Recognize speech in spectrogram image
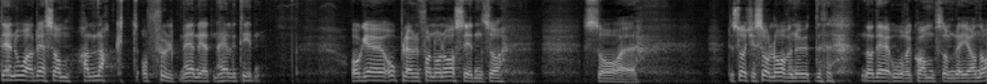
Det er noe av det som har lagt og fulgt menigheten hele tiden. Og jeg opplevde for noen år siden så, så eh, Det så ikke så lovende ut når det ordet kom som det gjør nå.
